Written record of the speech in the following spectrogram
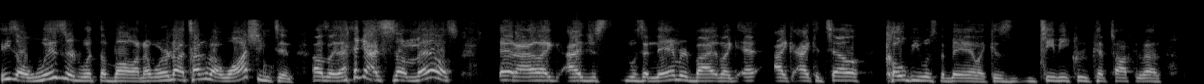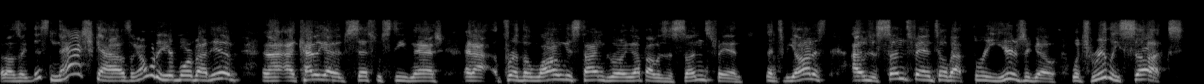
He's a wizard with the ball." And we're not talking about Washington. I was like, "That guy's something else." And I like, I just was enamored by it. Like, eh, I, I could tell Kobe was the man, like his TV crew kept talking about it. But I was like, this Nash guy, I was like, I want to hear more about him. And I, I kind of got obsessed with Steve Nash. And I, for the longest time growing up, I was a Suns fan. And to be honest, I was a Suns fan until about three years ago, which really sucks.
